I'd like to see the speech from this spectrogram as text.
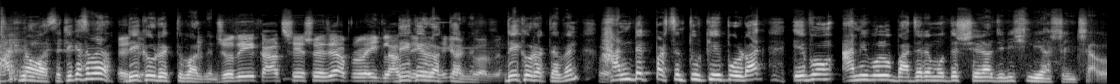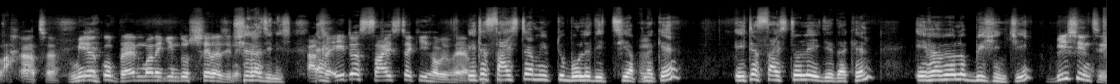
ঢাকনাও আছে। ঠিক আছে ভাইয়া? দেখেও রাখতে পারবেন। যদি কাজ শেষ হয়ে যায় আপনারা এই গ্লাস দেখেও রাখতে পারবেন। দেখেও রাখতে পারবেন। হান্ড্রেড পার্সেন্ট তুর্কি প্রোডাক্ট এবং আমি বলব বাজারের মধ্যে সেরা জিনিস নিয়ে আসে ইনশাল্লাহ আচ্ছা। মিয়াকো ব্র্যান্ড মানে কিন্তু সেরা জিনিস। সেরা জিনিস। আচ্ছা এটা সাইজটা কি হবে ভাই এটা সাইজটা আমি একটু বলে দিচ্ছি আপনাকে। এটা সাইজটা হলো এই যে দেখেন এভাবে হলো বিশ ইঞ্চি। বিশ ইঞ্চি?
